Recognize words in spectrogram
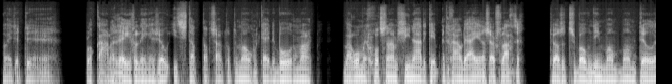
hoe heet het, uh, blokkade regelingen, zoiets. Dat, dat zou tot de mogelijkheden behoren. Maar waarom in godsnaam China de kip met de gouden eieren zou slachten, terwijl het ze bovendien momenteel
